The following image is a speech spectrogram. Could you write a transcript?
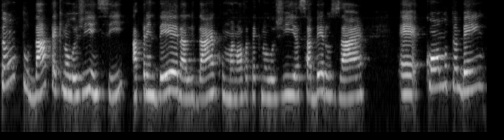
tanto da tecnologia em si, aprender a lidar com uma nova tecnologia, saber usar, é, como também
